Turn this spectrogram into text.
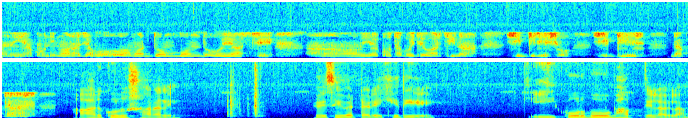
আমি এখনই মারা যাব আমার দম বন্ধ হয়ে আসছে। আমি আর কথা বলতে পারছি না। শিগগির এসো শিগগির। ডাক্তার। আর কোনো সাড়া নেই। রিসিভারটা রেখে দিয়ে কি করব ভাবতে লাগলাম।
